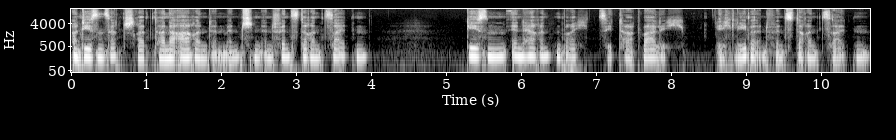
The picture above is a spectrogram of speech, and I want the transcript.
Und diesen Satz schreibt Hannah Arendt in Menschen in finsteren Zeiten, diesem inhärenten Brecht-Zitat wahrlich ich lebe in finsteren Zeiten,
